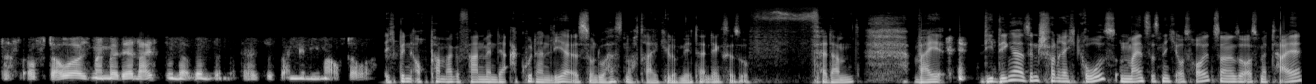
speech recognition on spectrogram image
das auf Dauer, ich meine, bei der Leistung, da, da ist es angenehmer auf Dauer. Ich bin auch ein paar Mal gefahren, wenn der Akku dann leer ist und du hast noch drei Kilometer, dann denkst du so, verdammt. Weil die Dinger sind schon recht groß und meins ist nicht aus Holz, sondern so aus Metall.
